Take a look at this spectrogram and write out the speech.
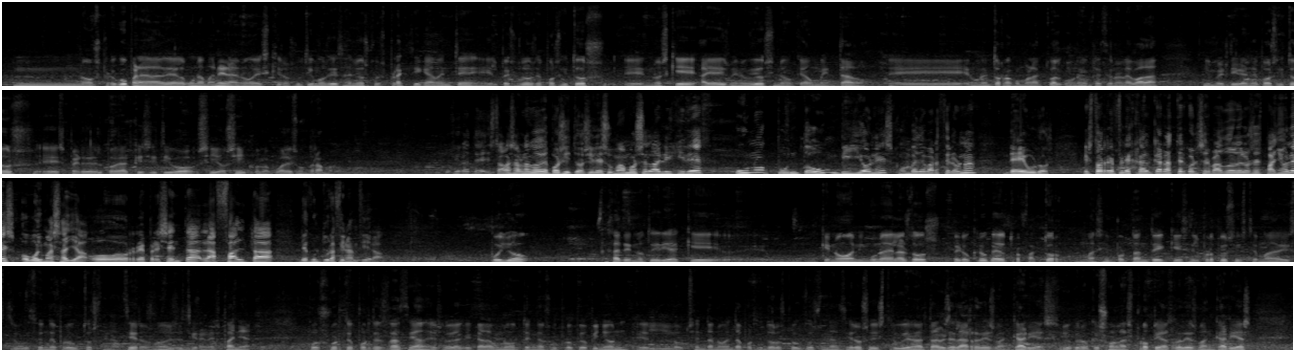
mm, nos preocupa de alguna manera, ¿no? Es que en los últimos 10 años, pues prácticamente el peso de los depósitos eh, no es que haya disminuido, sino que ha aumentado. Eh, en un entorno como el actual, con una inflación elevada, invertir en depósitos es perder el poder adquisitivo sí o sí, con lo cual es un drama. Pues fíjate, estabas hablando de depósitos y le sumamos a la liquidez 1.1 billones con B de Barcelona de euros. ¿Esto refleja el carácter conservador de los españoles o voy más allá? ¿O representa la falta de cultura financiera? Pues yo, fíjate, no te diría que, que no a ninguna de las dos, pero creo que hay otro factor más importante que es el propio sistema de distribución de productos financieros. ¿no? Es decir, en España por suerte o por desgracia, eso ya que cada uno tenga su propia opinión, el 80-90% de los productos financieros se distribuyen a través de las redes bancarias. Yo creo que son las propias redes bancarias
